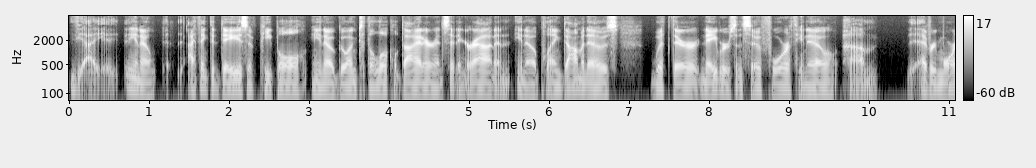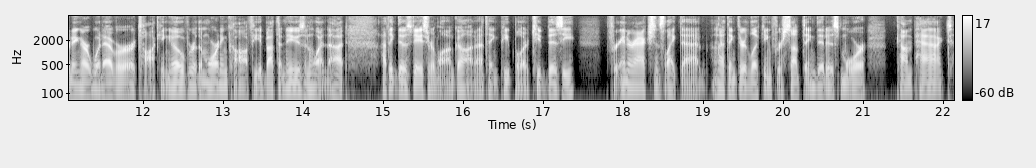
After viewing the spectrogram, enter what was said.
Yeah, you know, I think the days of people, you know, going to the local diner and sitting around and, you know, playing dominoes with their neighbors and so forth, you know, um, every morning or whatever, or talking over the morning coffee about the news and whatnot. I think those days are long gone. I think people are too busy for interactions like that. And I think they're looking for something that is more compact,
